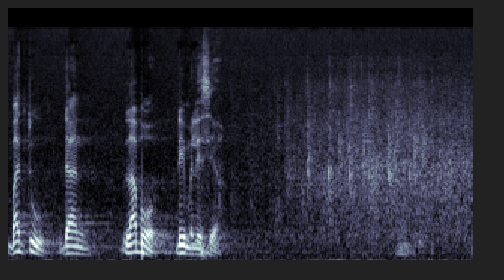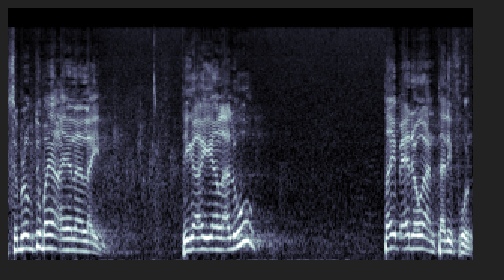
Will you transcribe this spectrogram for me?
bantu dan labor di Malaysia. Sebelum itu banyak yang lain-lain. Tiga hari yang lalu Taib Erdogan telefon.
